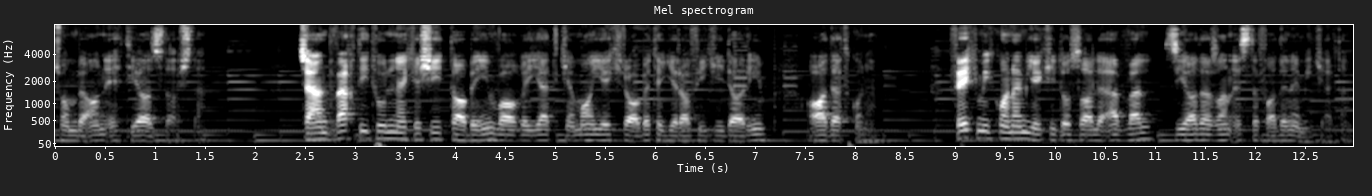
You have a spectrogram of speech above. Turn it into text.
چون به آن احتیاج داشتم. چند وقتی طول نکشید تا به این واقعیت که ما یک رابط گرافیکی داریم عادت کنم. فکر می کنم یکی دو سال اول زیاد از آن استفاده نمی کردم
